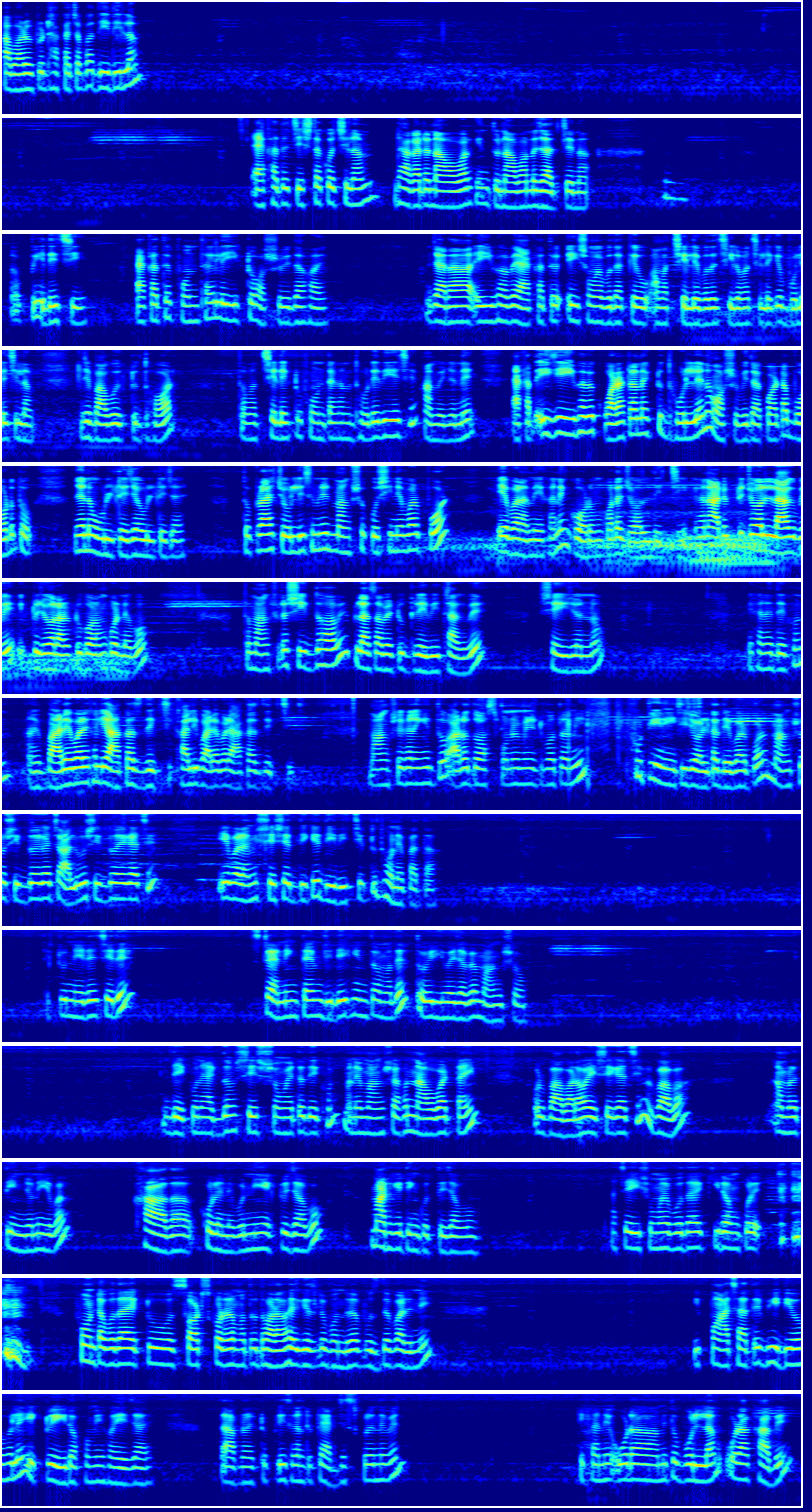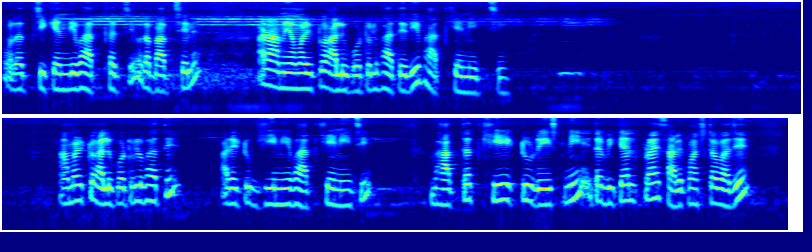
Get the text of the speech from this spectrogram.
আবারও একটু ঢাকা চাপা দিয়ে দিলাম। এক হাতে চেষ্টা করছিলাম ঢাকাটা নামাবার, কিন্তু নামানো যাচ্ছে না। পেরেছি। এক হাতে ফোন থাকলে একটু অসুবিধা হয়। যারা এইভাবে এক হাতে, এই সময় বোধহয় কেউ আমার ছেলে বোধহয় ছিল, আমার ছেলেকে বলেছিলাম যে, বাবু, একটু ধর। তো আমার ছেলে একটু ফোনটা এখানে ধরে দিয়েছে। আমি ওই জন্যে এক হাতে, এই যে এইভাবে কড়াটা না একটু ধরলে না অসুবিধা কড়াটা বড় তো, যেন উল্টে যায় উল্টে যায়। তো প্রায় চল্লিশ মিনিট মাংস কষিয়ে নেবার পর এবার আমি এখানে গরম করা জল দিচ্ছি। এখানে আর একটু জল লাগবে, একটু জল আর একটু গরম করে নেব। তো মাংসটা সিদ্ধ হবে প্লাস আবার একটু গ্রেভি থাকবে, সেই জন্য। এখানে দেখুন, আমি বারে বারে খালি আকাশ দেখছি, খালি বারে বারে আকাশ দেখছি। মাংস এখানে কিন্তু আরও দশ পনেরো মিনিট মতো আমি ফুটিয়ে নিয়েছি জলটা দেবার পর। মাংস সিদ্ধ হয়ে গেছে, আলুও সিদ্ধ হয়ে গেছে। এবার আমি শেষের দিকে দিয়ে দিচ্ছি একটু ধনে পাতা। একটু নেড়ে চেড়ে স্ট্যান্ডিং টাইম দিলেই কিন্তু আমাদের তৈরি হয়ে যাবে মাংস। দেখুন, একদম শেষ সময়টা দেখুন মানে মাংস এখন নামাবার টাইম ওর বাবারাও এসে গেছে, ওর বাবা। আমরা তিনজনই এবার খাওয়া দাওয়া করে নেব, নিয়ে একটু যাব মার্কেটিং করতে যাব। আচ্ছা এই সময় বোধ হয় কীরম করে ফোনটা বোধ একটু শর্টস করার মতো ধরা হয়ে গেছিল, বন্ধুরা বুঝতে পারিনি। এই পাঁচ হাতে ভিডিও হলে একটু এই রকমই হয়ে যায়। তা আপনারা একটু প্লিজ এখানটা একটু অ্যাডজাস্ট করে নেবেন। এখানে ওরা, আমি তো বললাম, ওরা খাবে। ওরা চিকেন দিয়ে ভাত খাচ্ছে, ওরা বাপ ছেলে। আর আমি আমার একটু আলু পটল ভাতে দিয়ে ভাত খেয়ে নিচ্ছি। আমার একটু আলু পটল ভাতে আর একটু ঘি নিয়ে ভাত খেয়ে নিয়েছি। ভাত টাত খেয়ে একটু রেস্ট নিয়ে, এটা বিকাল প্রায় সাড়ে পাঁচটা বাজে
